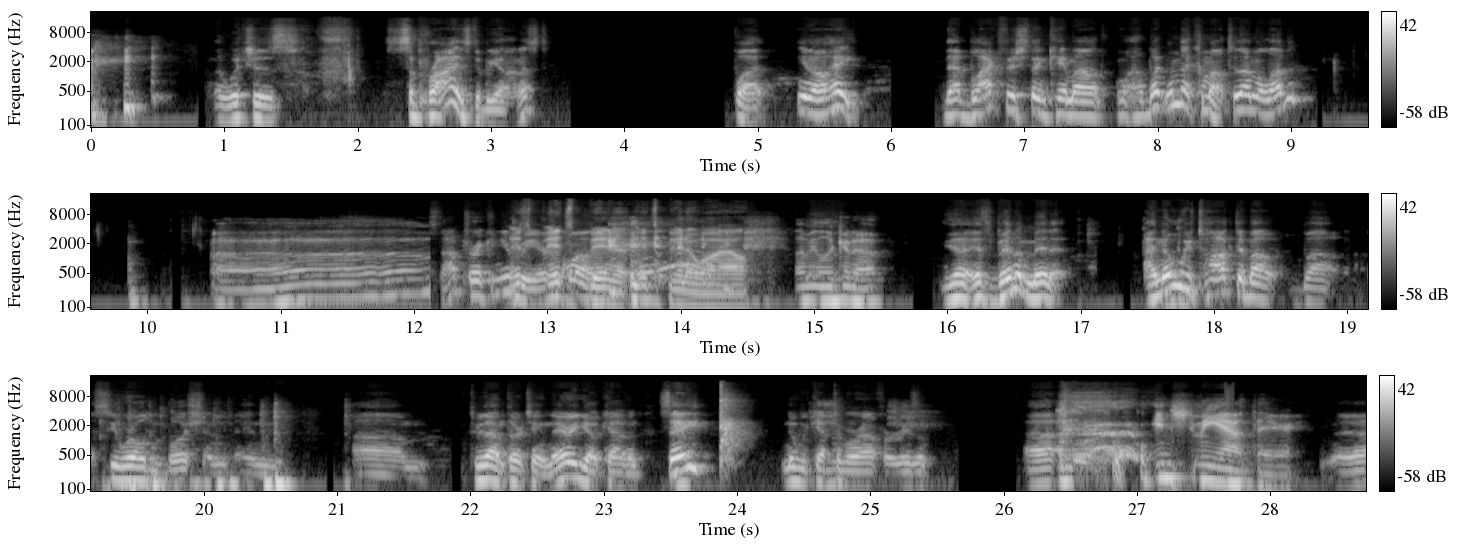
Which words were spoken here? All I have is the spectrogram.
which is surprise to be honest. But you know, hey, that Blackfish thing came out. What when did that come out? 2011. Uh, Stop drinking your It's, beer. It's on. been it's been a while. let me look it up. Yeah, it's been a minute. I know we've talked about about SeaWorld and Busch and, and um, 2013. There you go, Kevin. See? Knew we kept him around for a reason. Uh, Inched me out there. yeah.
